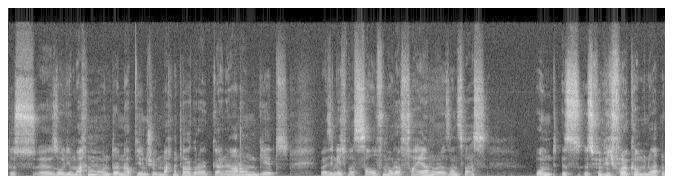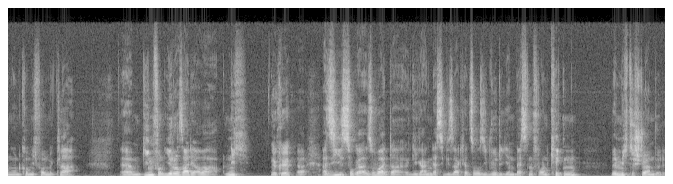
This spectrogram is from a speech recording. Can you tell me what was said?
Das äh, sollt ihr machen und dann habt ihr einen schönen Nachmittag oder keine Ahnung, geht, weiß ich nicht, was saufen oder feiern oder sonst was. Und es ist für mich vollkommen in Ordnung und komme ich voll mit klar. Ähm, ging von ihrer Seite aber nicht. Okay. Ja? Also sie ist sogar so weit da gegangen, dass sie gesagt hat, so, sie würde ihren besten Freund kicken, wenn mich das stören würde.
